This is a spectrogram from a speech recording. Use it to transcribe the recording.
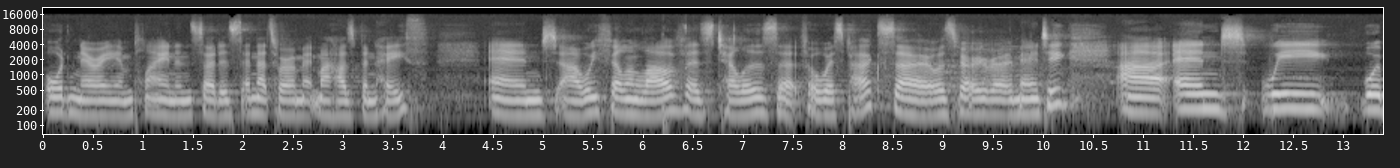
ordinary and plain, and so does, and that's where I met my husband Heath and uh, we fell in love as tellers at, for Westpac, so it was very romantic. Uh, and we were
